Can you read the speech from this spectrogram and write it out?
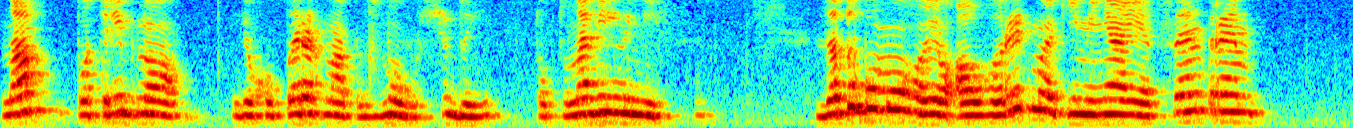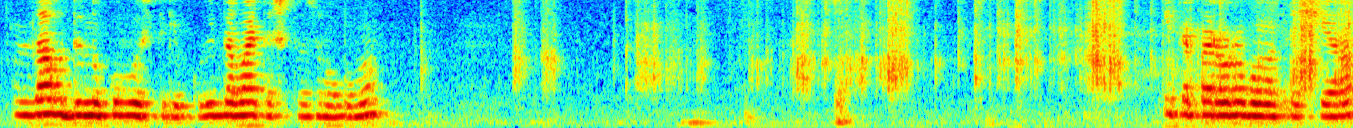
нам потрібно його перегнати знову сюди, тобто на вільне місце. За допомогою алгоритму, який міняє центри за годинниковою стрілкою. Давайте ж це зробимо. І тепер робимо це ще раз.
